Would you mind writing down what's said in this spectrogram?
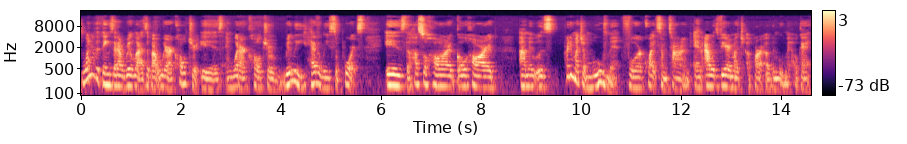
one of the things that I realize about where our culture is and what our culture really heavily supports is the hustle hard, go hard. Um, it was pretty much a movement for quite some time and I was very much a part of the movement, okay?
